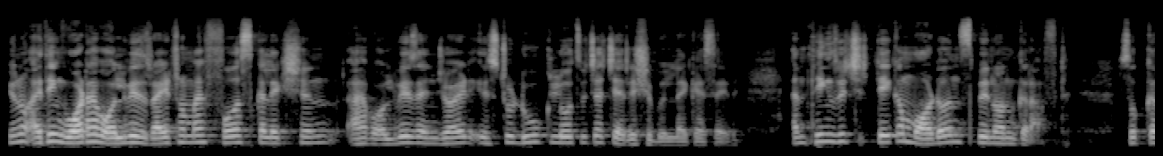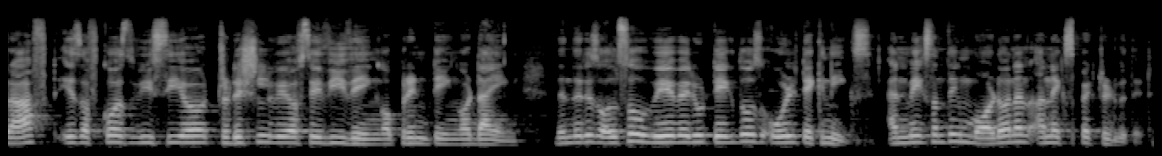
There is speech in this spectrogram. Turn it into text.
You know, I think what I've always, right from my first collection, I've always enjoyed is to do clothes which are cherishable, like I said, and things which take a modern spin on craft. So craft is, of course, we see a traditional way of say weaving or printing or dyeing. Then there is also a way where you take those old techniques and make something modern and unexpected with it.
